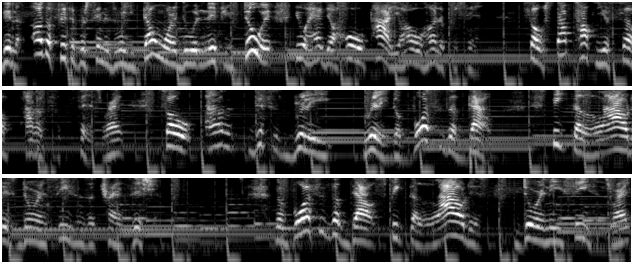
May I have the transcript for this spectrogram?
Then the other 50% is when you don't want to do it, and if you do it, you'll have your whole pie, your whole 100%. So stop talking yourself out of success, right? So um, this is really, really the voices of doubt speak the loudest during seasons of transition. The voices of doubt speak the loudest during these seasons, right?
